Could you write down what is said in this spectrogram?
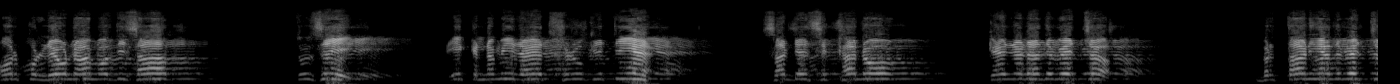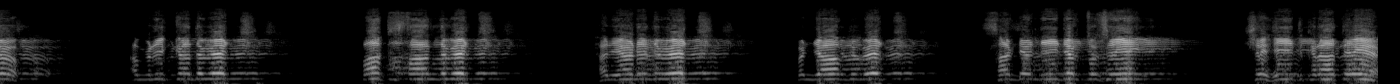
ਔਰ ਭੁੱਲਿਓ ਨਾ ਮੋਦੀ ਸਾਹਿਬ, ਤੁਸੀਂ ਇੱਕ ਨਵੀਂ ਰਹਿਤ ਸ਼ੁਰੂ ਕੀਤੀ ਹੈ। ਸਾਡੇ ਸਿੱਖਾਂ ਨੂੰ ਕੈਨੇਡਾ ਦੇ ਵਿੱਚ, ਬਰਤਾਨੀਆ ਦੇ ਵਿੱਚ, ਅਮਰੀਕਾ ਦੇ ਵਿੱਚ ਪਾਕਿਸਤਾਨ ਦੇ ਵਿੱਚ, ਹਰਿਆਣੇ ਦੇ ਵਿੱਚ, ਪੰਜਾਬ ਦੇ ਵਿੱਚ ਸਾਡੇ ਲੀਡਰ ਤੁਸੀਂ ਸ਼ਹੀਦ ਕਰਾਤੇ ਹੈ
